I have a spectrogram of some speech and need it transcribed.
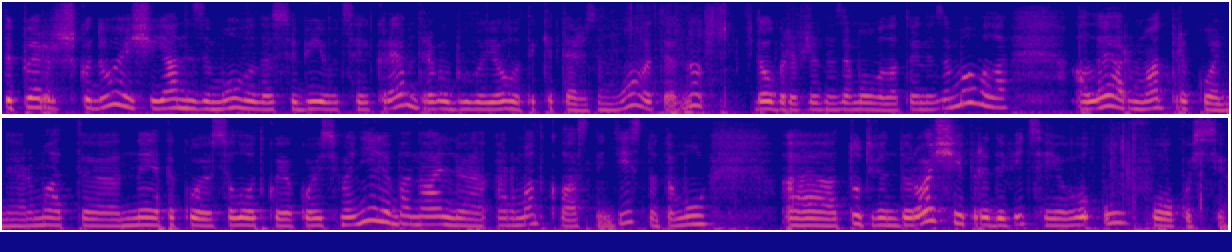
тепер шкодую, що я не замовила собі оцей крем. Треба було його таки теж замовити. Ну, добре, вже не замовила, то й не замовила. Але аромат прикольний. Аромат е, не такої солодкої якоїсь ванілі банальної, аромат класний, дійсно. Тому тут він дорожчий, придивіться його у фокусі.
